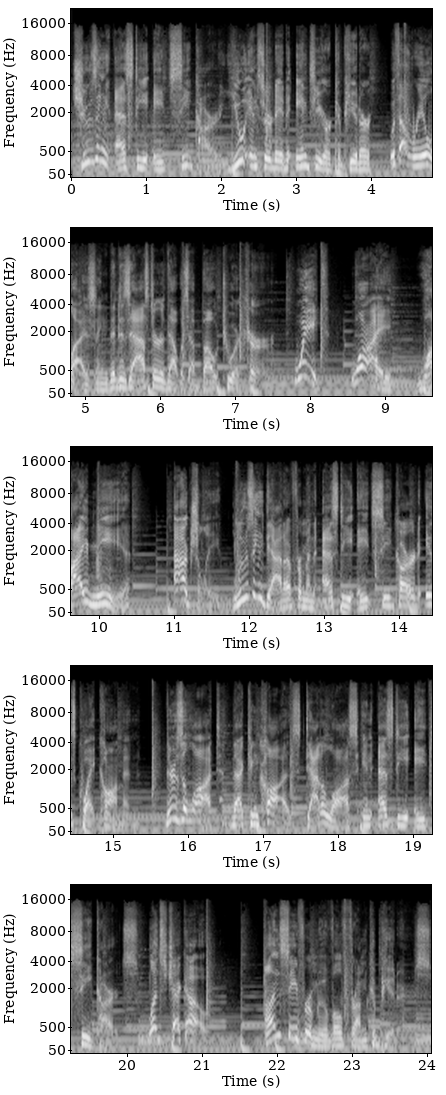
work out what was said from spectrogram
choosing SDHC card you inserted into your computer without realizing the disaster that was about to occur. Wait, why? Why me? Actually, losing data from an SDHC card is quite common. There's a lot that can cause data loss in SDHC cards. Let's check out. Unsafe removal from computers.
